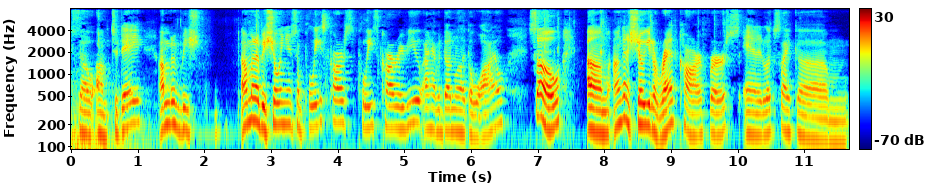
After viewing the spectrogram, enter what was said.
so um, today I'm gonna be I'm gonna be showing you some police cars, police car review. I haven't done one like a while, so um, I'm gonna show you the red car first, and it looks like um,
